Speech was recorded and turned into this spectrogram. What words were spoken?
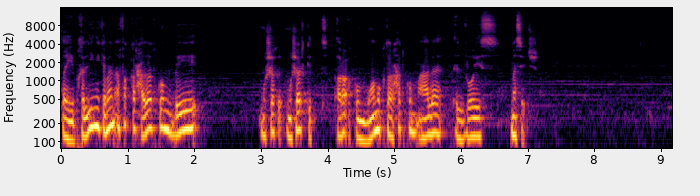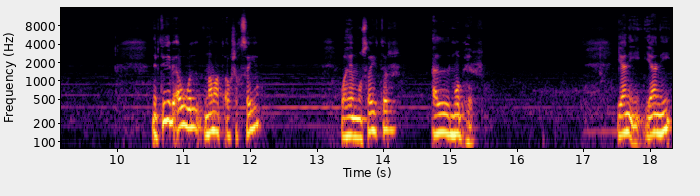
طيب خليني كمان أفكر حضراتكم بمشاركة آرائكم ومقترحاتكم على ال voice message نبتدي بأول نمط أو شخصية وهي المسيطر المبهر يعني إيه؟ يعني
